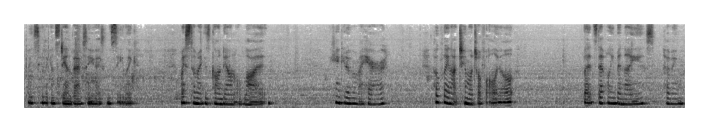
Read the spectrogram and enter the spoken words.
let me see if I can stand back so you guys can see. Like, my stomach has gone down a lot. I can't get over my hair. Hopefully not too much will fall out. But it's definitely been nice having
